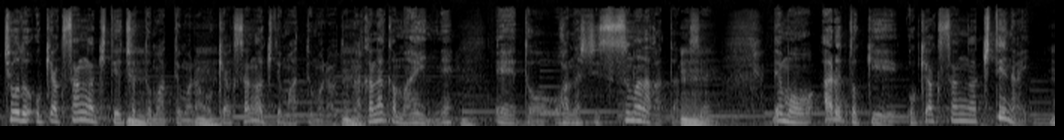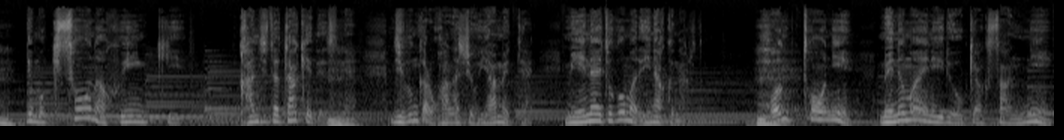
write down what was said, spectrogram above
ちょうどお客さんが来てちょっと待ってもらう、お客さんが来て待ってもらうと、なかなか前にね、えー、とお話進まなかったんですね、でもある時お客さんが来てない、ん。でも来そうな雰囲気感じただけですね、自分からお話をやめて見えないところまでいなくなると、本当に目の前にいるお客さんに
